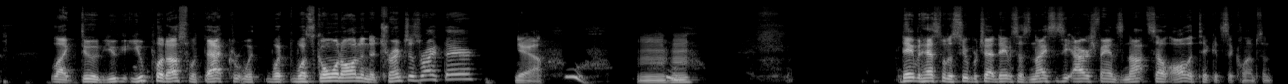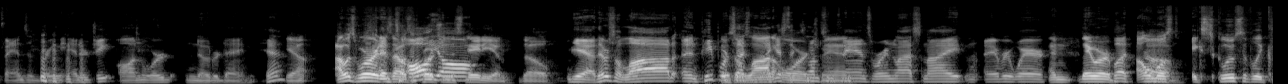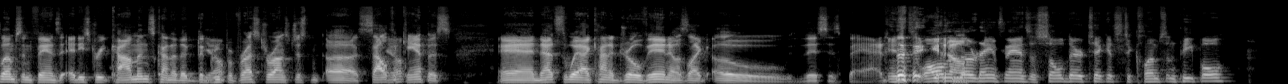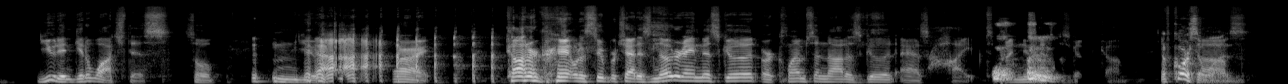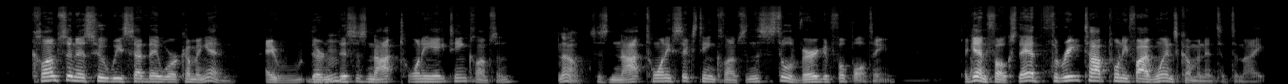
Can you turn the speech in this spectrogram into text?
like, dude, you you put us with that with what what's going on in the trenches right there. Yeah. Whew. hmm David Hess with a super chat. David says, "Nice to see Irish fans not sell all the tickets to Clemson fans and bring the energy onward Notre Dame." Yeah, Yeah. I was worried And as I was all approaching the stadium, though. yeah. there was a lot, and people were a lot I of guess orange, the Clemson man. fans were in last night and everywhere. And they were But, almost um, exclusively Clemson fans at Eddie Street Commons, kind of the, the Yep. group of restaurants just uh, south Yep. of campus. And that's the way I kind of drove in. I was like, oh, this is bad. And to all the know? Notre Dame fans that sold their tickets to Clemson people, you didn't get to watch this. So, mm, you. all right. Connor Grant with a super chat. Is Notre Dame this good or Clemson not as good as hyped? I knew this was going to come. of course it Um, was. Clemson is who we said they were coming in. A they're, Mhm. this is not 2018 Clemson. No. This is not 2016 Clemson. This is still a very good football team. Again, folks, they had three top 25 wins coming into tonight.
